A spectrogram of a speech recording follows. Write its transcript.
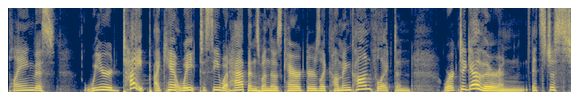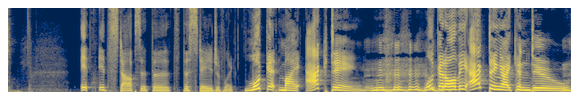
playing this weird type. I can't wait to see what happens when those characters like come in conflict and work together. And it's just it it stops at the the stage of like, look at my acting. Look at all the acting I can do.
